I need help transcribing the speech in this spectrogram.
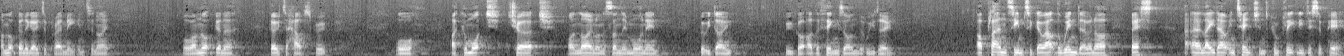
I'm not going to go to prayer meeting tonight, or I'm not going to go to house group, or I can watch church online on a Sunday morning, but we don't. We've got other things on that we do. Our plans seem to go out the window, and our best uh, laid out intentions completely disappear.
